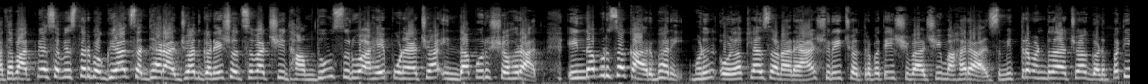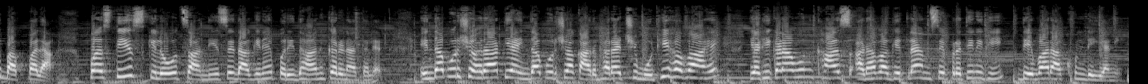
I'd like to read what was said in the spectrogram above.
आता बातम्या सविस्तर बघूयात. सध्या राज्यात गणेशोत्सवाची धामधूम सुरू आहे. पुण्याच्या इंदापूर शहरात इंदापूरचा कारभारी म्हणून ओळखल्या जाणाऱ्या श्री छत्रपती शिवाजी महाराज मित्रमंडळाच्या गणपती बाप्पाला पस्तीस किलो चांदीचे दागिने परिधान करण्यात आले इंदापूर शहरात या इंदापूरच्या कारभाराची मोठी हवा आहे. या ठिकाणाहून खास आढावा घेतलाय आमचे प्रतिनिधी देवा राखुंडे यांनी.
